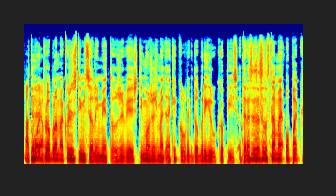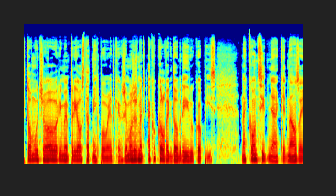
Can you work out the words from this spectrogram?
A teda Môj problém akože s tým celým je to, že vieš, ty môžeš mať akýkoľvek dobrý rukopis. A teraz sa zase dostávame opak k tomu, čo hovoríme pri ostatných poviedkach, že môžeš mať akokoľvek dobrý rukopis. Na konci dňa, keď naozaj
